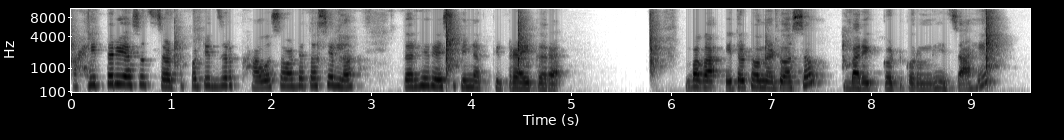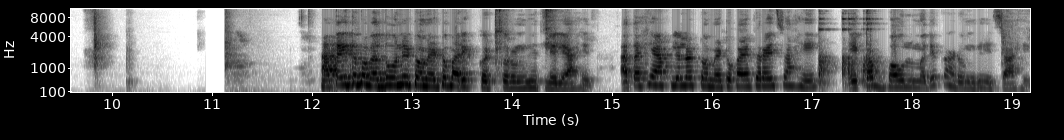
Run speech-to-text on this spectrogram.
काहीतरी असं चटपटीत जर खावंसं वाटत असेल ना तर ही रेसिपी नक्की ट्राय करा. बघा इथं टोमॅटो असं बारीक कट करून घ्यायचं आहे. आता इथं बघा दोन्ही टोमॅटो बारीक कट करून घेतलेले आहेत. आता हे आपल्याला टोमॅटो काय करायचं आहे? एका बाउलमध्ये काढून घ्यायचं आहे.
